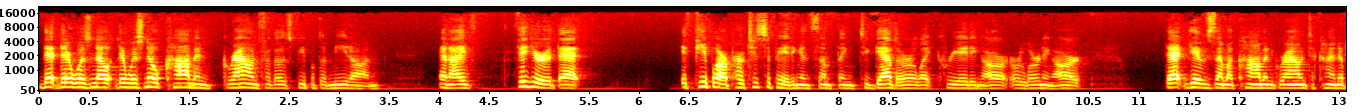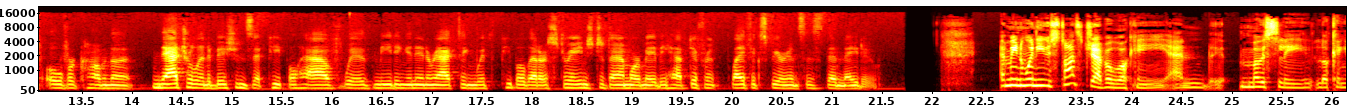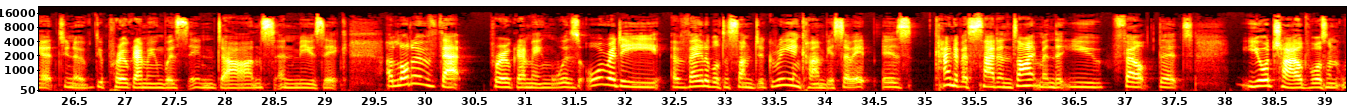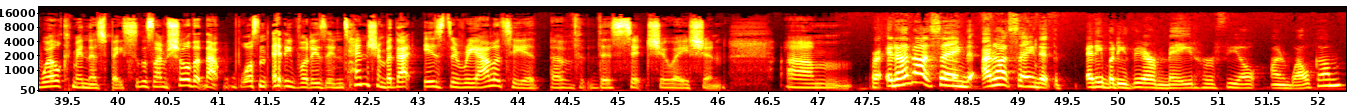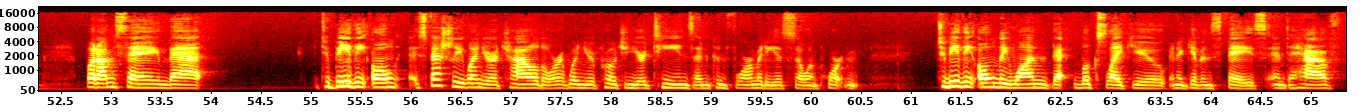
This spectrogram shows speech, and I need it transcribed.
that there was no there was no common ground for those people to meet on, and I figured that if people are participating in something together, like creating art or learning art, that gives them a common ground to kind of overcome the natural inhibitions that people have with meeting and interacting with people that are strange to them or maybe have different life experiences than they do. I mean, when you started Jabberwocky and mostly looking at, you know, the programming was in dance and music, a lot of that programming was already available to some degree in Columbia. So it is kind of a sad indictment that you felt that your child wasn't welcome in this space because I'm sure that that wasn't anybody's intention, but that is the reality of, of this situation. Um, right. And I'm not saying that I'm not saying that the, anybody there made her feel unwelcome, but I'm saying that to be the only, especially when you're a child or when you're approaching your teens and conformity is so important to be the only one that looks like you in a given space and to have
